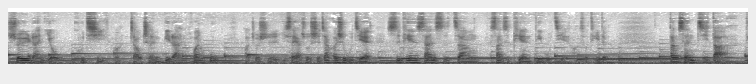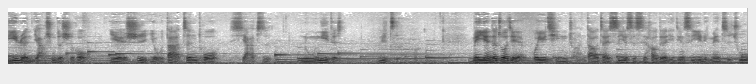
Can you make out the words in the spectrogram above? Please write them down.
虽然有哭泣啊，早晨必然欢呼啊，就是以赛亚书十章二十五节，诗篇三十章三十篇第五节啊所提的。当神击打敌人亚述的时候，也是犹大挣脱辖制奴隶的日子。美言的作者魏玉琴传道在四月十四号的研经释义里面指出，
